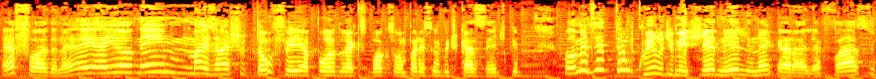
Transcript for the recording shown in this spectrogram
É foda, né? E aí eu nem mais acho tão feia a porra do Xbox One parecer um videocassete, porque pelo menos é tranquilo de mexer nele, né, caralho? É fácil.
